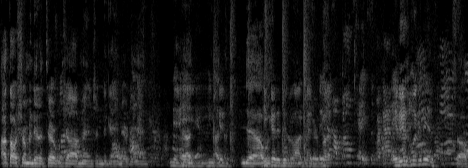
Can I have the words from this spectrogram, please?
I thought Sherman did a terrible job managing the game near the end. Yeah, Yeah, he, he I- could. Yeah, I He could have did a lot better, but it is what it is. so.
